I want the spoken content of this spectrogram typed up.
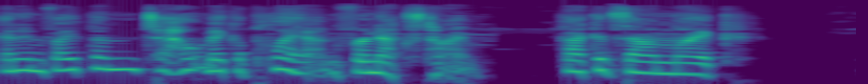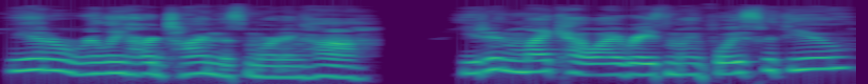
and invite them to help make a plan for next time. That could sound like, we had a really hard time this morning, huh? You didn't like how I raised my voice with you?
